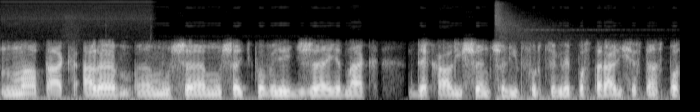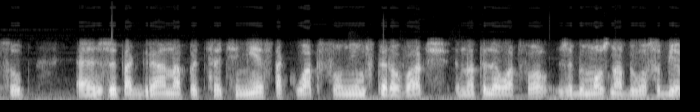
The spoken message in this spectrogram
No tak, ale e, muszę, muszę ci powiedzieć, że jednak The Coalition, czyli twórcy gry, postarali się w ten sposób, że ta gra na PC nie jest tak łatwo nią sterować, na tyle łatwo, żeby można było sobie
